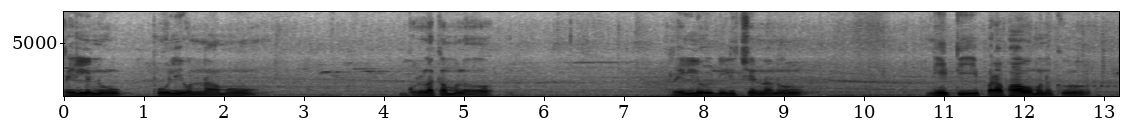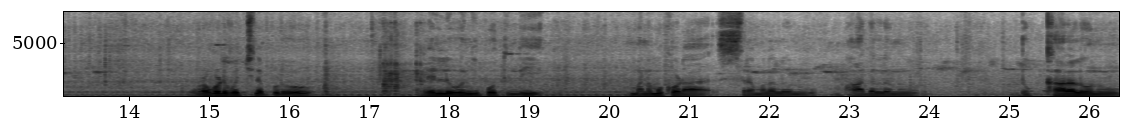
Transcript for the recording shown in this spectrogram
రెల్లును పోలి ఉన్నాము. గుళ్ళకమ్మలో రెల్లు నిలిచున్నను. నీటి ప్రభావమునకు ఉరవడి వచ్చినప్పుడు రెల్లు వంగిపోతుంది. మనము కూడా శ్రమలలోను బాధల్లోను దుఃఖాలలోను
